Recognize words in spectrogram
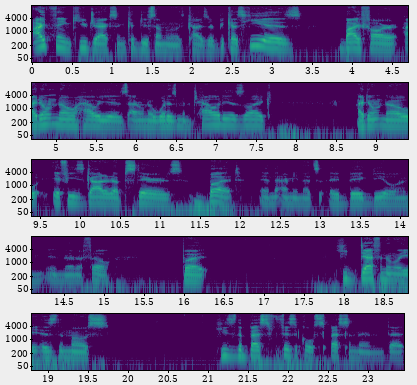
I think Hue Jackson could do something with Kizer because he is by far. I don't know how he is. I don't know what his mentality is like. I don't know if he's got it upstairs, but and I mean that's a big deal in in the NFL. But he definitely is the most. He's the best physical specimen that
